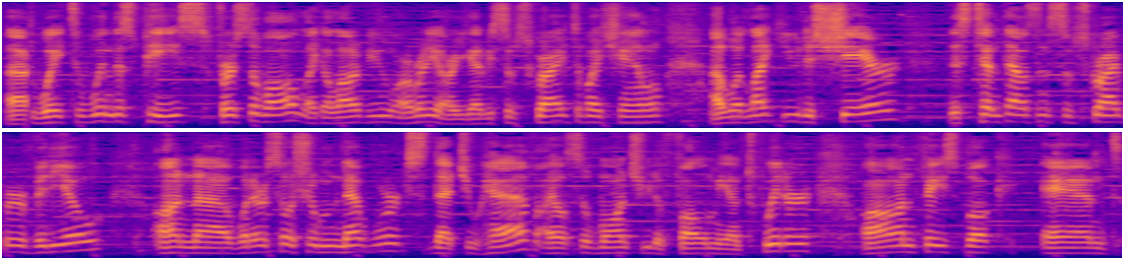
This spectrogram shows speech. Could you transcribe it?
Uh, the way to win this piece. First of all like a lot of you already are you gotta be subscribed to my channel. I would like you to share this 10,000 subscriber video on uh, whatever social networks that you have. I also want you to follow me on Twitter, on Facebook, and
